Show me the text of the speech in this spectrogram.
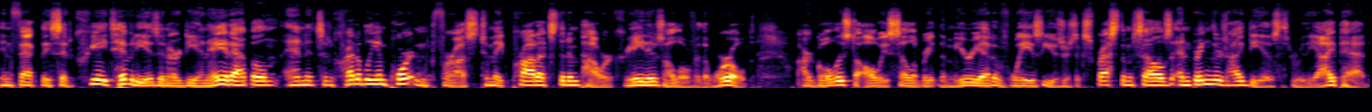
In fact, they said creativity is in our DNA at Apple, and it's incredibly important for us to make products that empower creatives all over the world. Our goal is to always celebrate the myriad of ways users express themselves and bring their ideas through the iPad.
